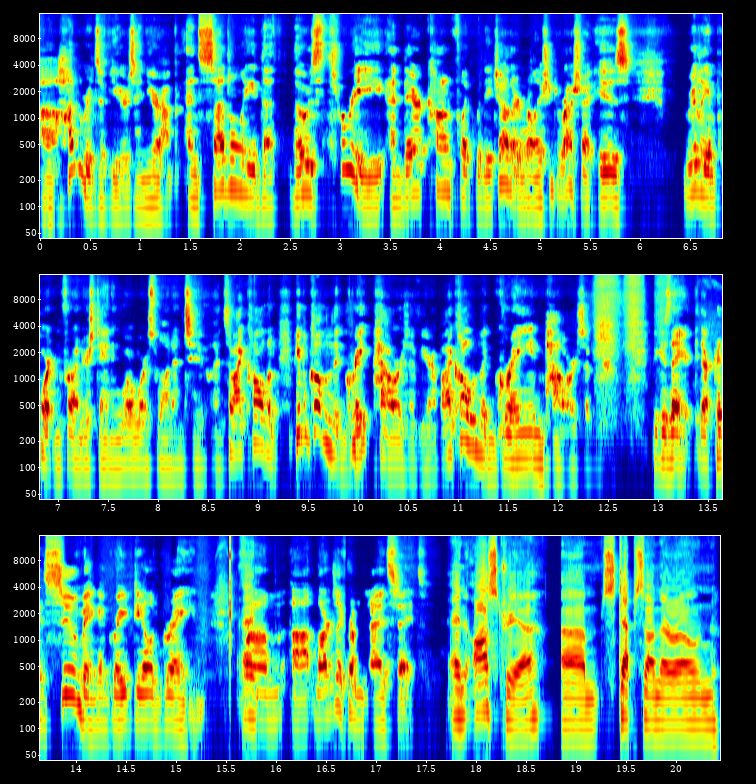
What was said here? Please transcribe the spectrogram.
uh, hundreds of years in Europe, and suddenly the those three and their conflict with each other in relation to Russia is really important for understanding World Wars One and Two. And so I call them people call them the great powers of Europe. I call them the grain powers of Europe because they they're consuming a great deal of grain from uh, largely from the United States. And Austria um, steps on their own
